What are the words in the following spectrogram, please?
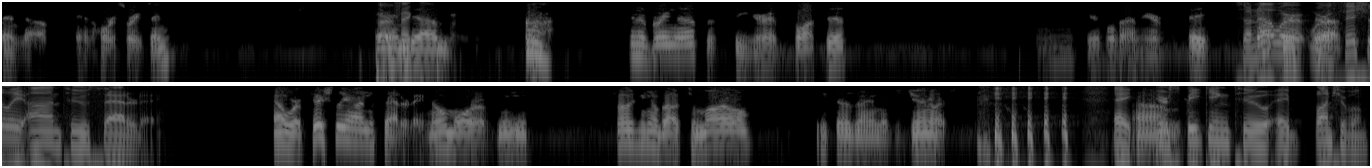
in uh, in horse racing. Perfect. And, um, gonna bring up. Let's see here. I bought this. Okay, hold on here. Hey, so now we're this, we're uh, officially on to Saturday. Now we're officially on to Saturday. No more of me talking about tomorrow because I am a degenerate. hey, um, you're speaking to a bunch of them,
